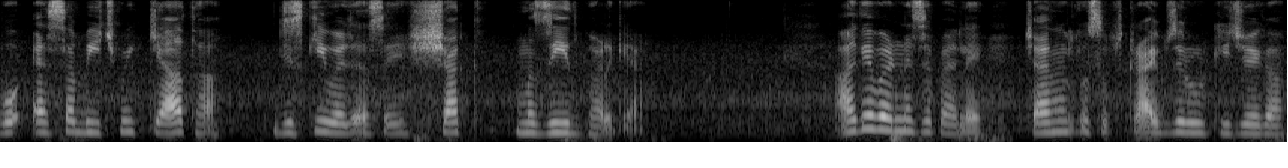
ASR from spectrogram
वो ऐसा बीच में क्या था, जिसकी वजह से शक मज़ीद बढ़ गया। आगे बढ़ने से पहले चैनल को सब्सक्राइब ज़रूर कीजिएगा।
